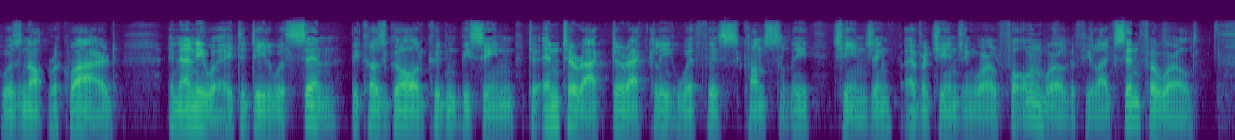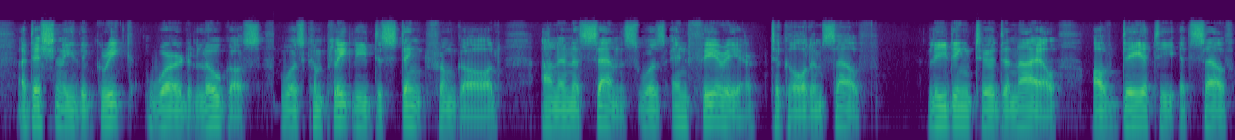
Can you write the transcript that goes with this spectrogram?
was not required in any way to deal with sin because God couldn't be seen to interact directly with this constantly changing, ever changing world, fallen world, if you like, sinful world. Additionally, the Greek word logos was completely distinct from God and, in a sense, was inferior to God Himself, leading to a denial of deity itself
